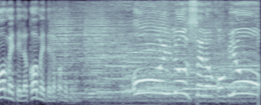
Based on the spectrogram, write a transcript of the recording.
Cómetelo, cómetelo, cómetelo. ¡Ay, no se lo comió!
